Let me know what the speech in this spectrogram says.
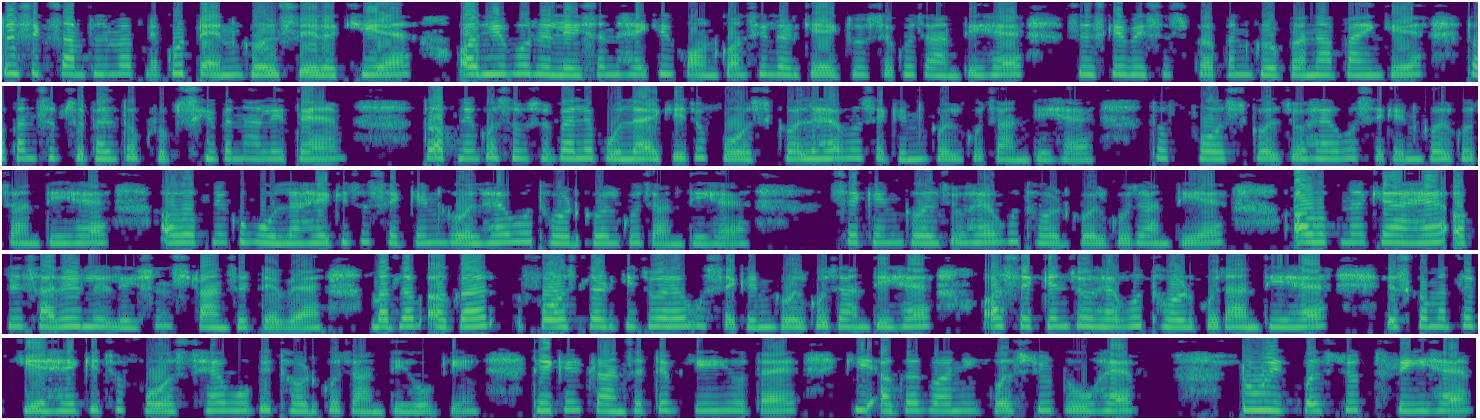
तो इस एग्ज़ाम्पल में अपने को टेन गर्ल्स दे रखी है और ये वो रिलेशन है कि कौन कौन सी लड़कियाँ एक दूसरे को जानती है जिसके बेसिस पे अपन ग्रुप बना पाएँगे तो अपन सबसे पहले तो ग्रुप्स ही बना लेते हैं। तो अपने को सबसे पहले बोला है कि जो फ़र्स्ट गर्ल है वो सेकेंड गर्ल को जानती है। तो फ़र्स्ट गर्ल जो है वो सेकेंड गर्ल को जानती है, अब अपने को बोला है कि जो सेकेंड गर्ल है वो थर्ड गर्ल को जानती है। सेकेंड गर्ल जो है, वो थर्ड गर्ल को जानती है। अब अपना क्या है? अपने सारे रिलेशन ट्रांसिटिव है। मतलब अगर फ़र्स्ट लड़की जो है, वो सेकेंड गर्ल को जानती है और सेकेंड जो है, वो थर्ड को जानती है, इसका मतलब ये है कि जो फ़र्स्ट है, वो भी थर्ड को जानती होगी। ठीक है? ट्रांसिटिव यही होता है कि अगर वन इक्वल्स टू टू है टू इक्वल्स टू थ्री है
